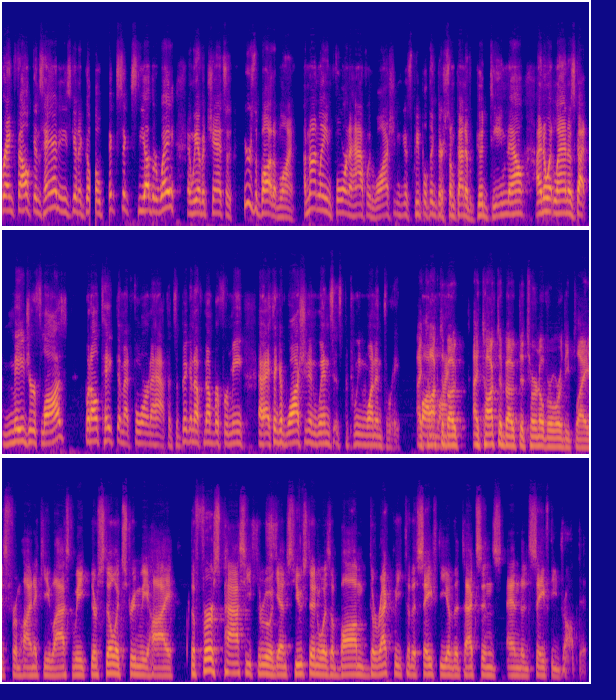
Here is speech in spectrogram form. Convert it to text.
Frank Falcon's hand, and he's going to go pick six the other way, and we have a chance. Of, here's the bottom line: I'm not laying four and a half with Washington because people think they're some kind of good team now. I know Atlanta's got major flaws, but I'll take them at four and a half. It's a big enough number for me, and I think if Washington wins, it's between one and three. I talked line. about I talked about the turnover worthy plays from Heinicke last week. They're still extremely high. The first pass he threw against Houston was a bomb directly to the safety of the Texans, and the safety dropped it.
